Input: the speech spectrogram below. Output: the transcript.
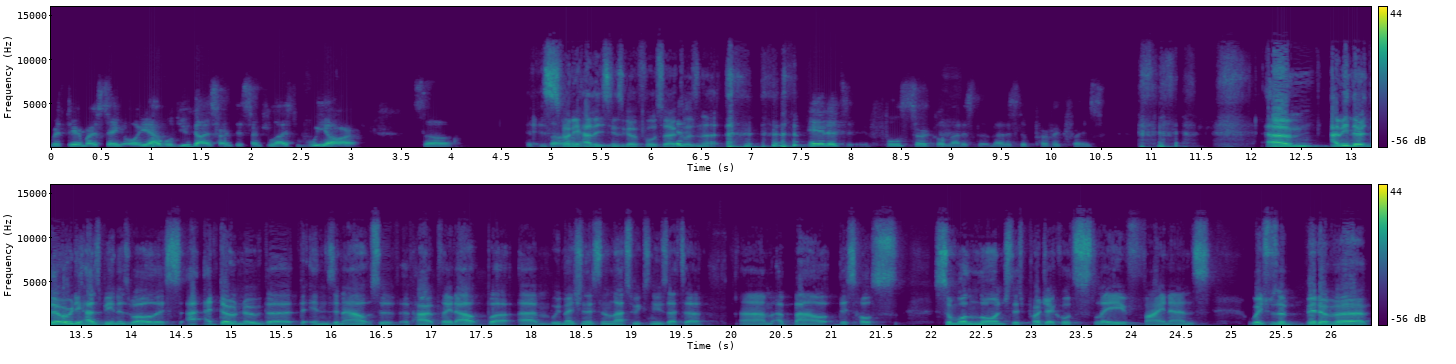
where Ethereum are saying, "Oh yeah, well you guys aren't decentralized, we are." So it's, it's funny how these things go full circle, isn't it? it is full circle. That is the that is the perfect phrase. um, I mean, there, there already has been as well. This I, I, don't know the the ins and outs of, of how it played out, but um, we mentioned this in last week's newsletter um, about this whole. Someone launched this project called Slave Finance, which was a bit of a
